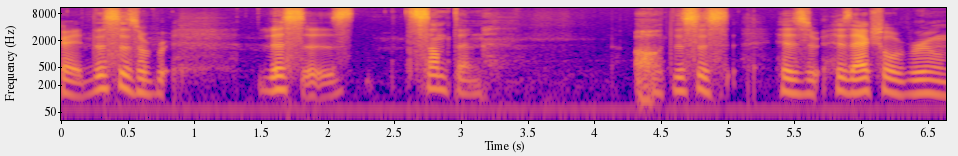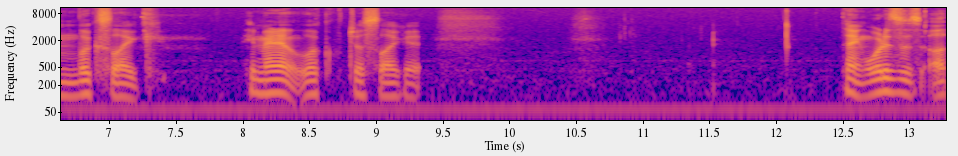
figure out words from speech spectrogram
Okay, this is a, this is something. Oh, this is his his actual room. Looks like he made it look just like it. Dang, what is this? A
